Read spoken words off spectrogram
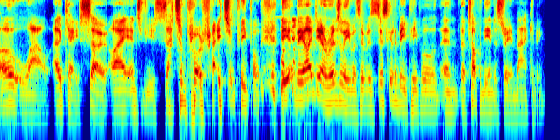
Oh wow! Okay, so I interview such a broad range of people. the The idea originally was it was just going to be people in the top of the industry in marketing,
